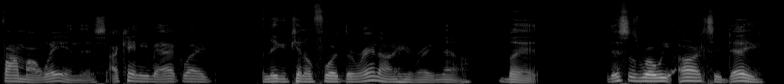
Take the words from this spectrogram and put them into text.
find my way in this. I can't even act like a nigga can afford the rent out here right now, but this is where we are today.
